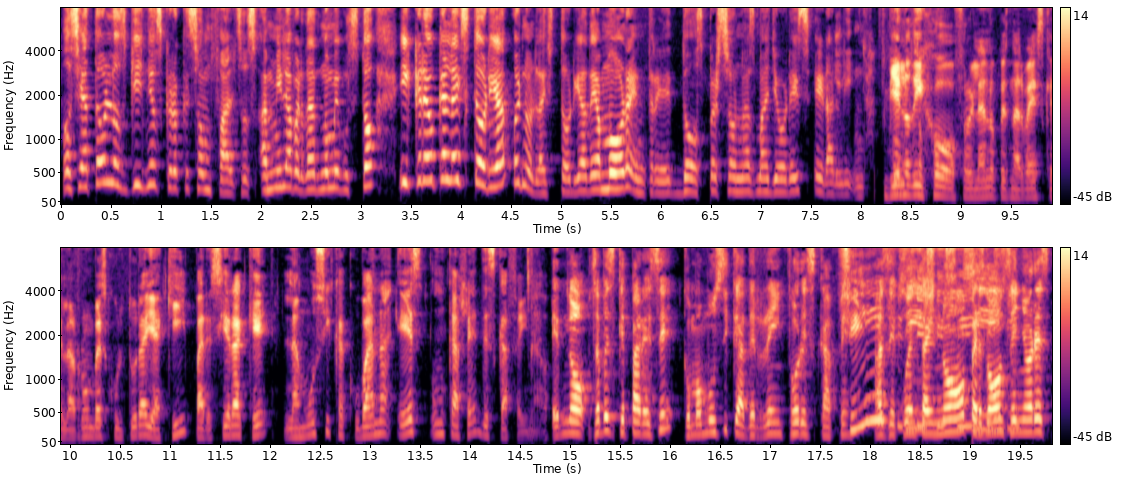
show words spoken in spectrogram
O sea, todos los guiños creo que son falsos. A mí la verdad no me gustó y creo que la historia, bueno, la historia de amor entre dos personas mayores era linda. Bien lo dijo Froilán López Narváez que la rumba es cultura y aquí pareciera que la música cubana es un café descafeinado. Eh, no, ¿sabes qué parece? Como música de Rainforest Café. Sí, Haz de sí, cuenta. sí, y no, sí, perdón, sí. señores,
